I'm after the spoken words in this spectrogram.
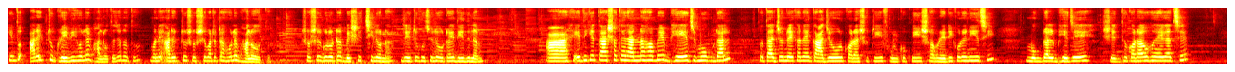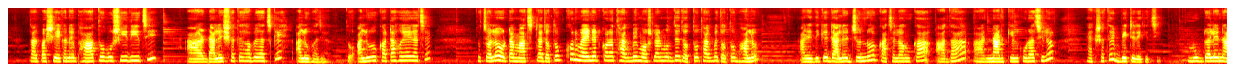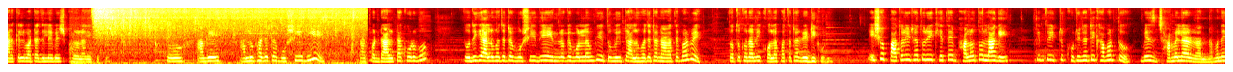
কিন্তু আরেকটু গ্রেভি হলে ভালো হতো, জানো তো? মানে আরেকটু সর্ষে বাটাটা হলে ভালো হতো। সর্ষের গুঁড়োটা বেশি ছিল না, যেটুকু ছিল ওটাই দিয়ে দিলাম। আর এদিকে তার সাথে রান্না হবে ভেজ মুগ ডাল। তো তার জন্য এখানে গাজর, কড়াশুটি, ফুলকপি সব রেডি করে নিয়েছি। মুগ ডাল ভেজে সেদ্ধ করাও হয়ে গেছে। তার পাশে এখানে ভাতও বসিয়ে দিয়েছি। আর ডালের সাথে হবে আজকে আলু ভাজা। তো আলুও কাটা হয়ে গেছে। তো চলো ওটা মাছটা যতক্ষণ ম্যারিনেট করা থাকবে মশলার মধ্যে, যত থাকবে তত ভালো। আর এদিকে ডালের জন্য কাঁচা লঙ্কা, আদা আর নারকেল কোড়া ছিল, একসাথে বেটে রেখেছি। মুগ ডালে নারকেল বাটা দিলে বেশ ভালো লাগে খেতে। তো আগে আলু ভাজাটা বসিয়ে দিয়ে তারপর ডালটা করব। তো ওদিকে আলু ভাজাটা বসিয়ে দিয়ে ইন্দ্রকে বললাম কি, তুমি একটু আলু ভাজাটা নাড়াতে পারবে? ততক্ষণ আমি কলা পাতাটা রেডি করি। এইসব পাতুরি ঠাতুরি খেতে ভালো তো লাগে, কিন্তু একটু খুঁটিনাটি খাবার তো বেশ ঝামেলার রান্না। মানে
